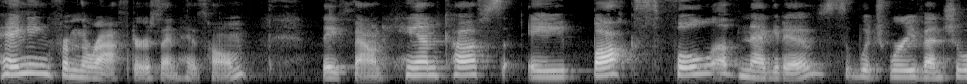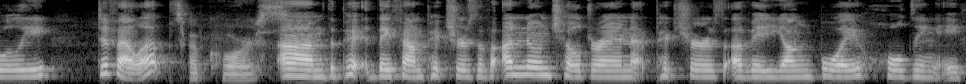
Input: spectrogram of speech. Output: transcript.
hanging from the rafters in his home. They found handcuffs, a box full of negatives, which were eventually developed. Of course. Um, the they found pictures of unknown children, pictures of a young boy holding a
